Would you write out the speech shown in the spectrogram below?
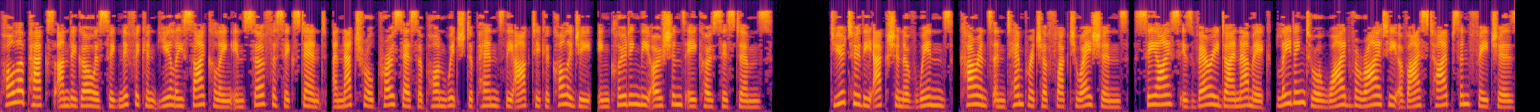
Polar packs undergo a significant yearly cycling in surface extent, a natural process upon which depends the Arctic ecology, including the ocean's ecosystems. Due to the action of winds, currents and temperature fluctuations, sea ice is very dynamic, leading to a wide variety of ice types and features.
